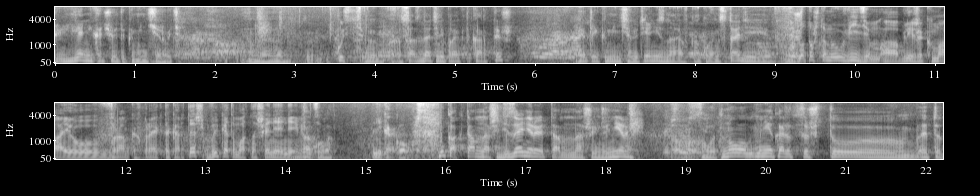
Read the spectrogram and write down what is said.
я не хочу это комментировать. Пусть создатели проекта «Кортеж» это и комментируют. Я не знаю, в какой он стадии. Но то, что мы увидим а, ближе к маю в рамках проекта «Кортеж», вы к этому отношения не имеете? Какого? Никакого. Ну как, там наши дизайнеры, там наши инженеры. Вот. Но мне кажется, что это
